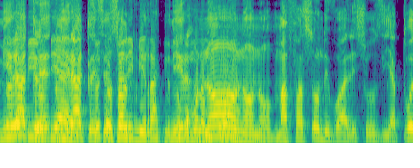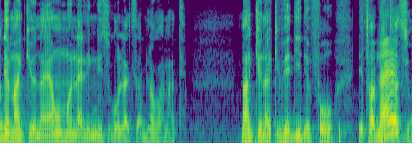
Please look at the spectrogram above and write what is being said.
miracle Soki osali miracle, tokomona non non non. Ma façon de voir les choses il y a trop de manque na yango mona nalingi soki olakisa biloko wana te manque na qui veut dire de faux de fabrication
